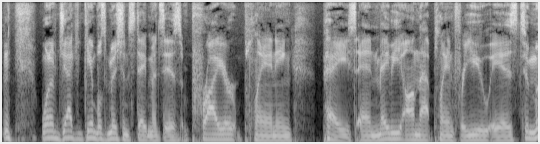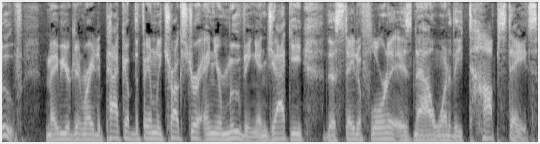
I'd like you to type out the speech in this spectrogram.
One of Jackie Campbell's mission statements is prior planning pays. And maybe on that plan for you is to move. Maybe you're getting ready to pack up the family truckster and you're moving. And Jackie, the state of Florida is now one of the top states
